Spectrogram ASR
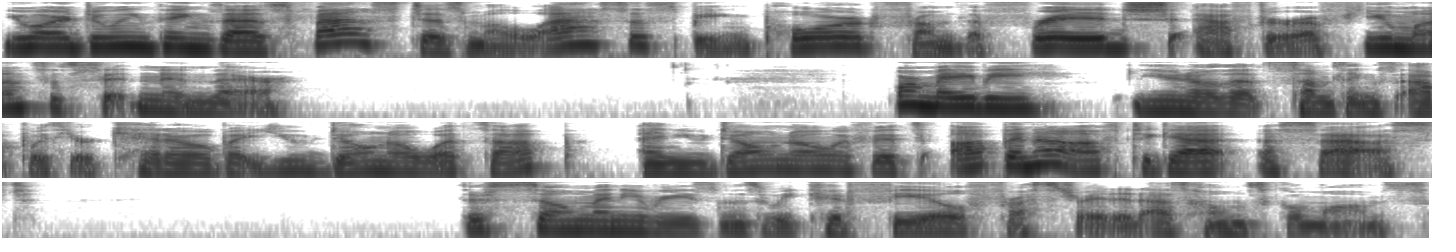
You are doing things as fast as molasses being poured from the fridge after a few months of sitting in there. Or maybe you know that something's up with your kiddo, but you don't know what's up and you don't know if it's up enough to get assessed. There's so many reasons we could feel frustrated as homeschool moms.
